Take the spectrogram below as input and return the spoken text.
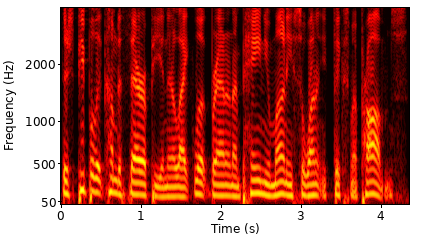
There's people that come to therapy and they're like, "Look, Brandon, I'm paying you money, so why don't you fix my problems?"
